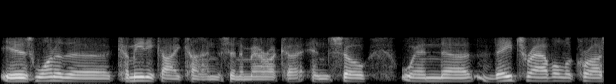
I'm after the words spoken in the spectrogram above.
is one of the comedic icons in America. And so when uh, they travel across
